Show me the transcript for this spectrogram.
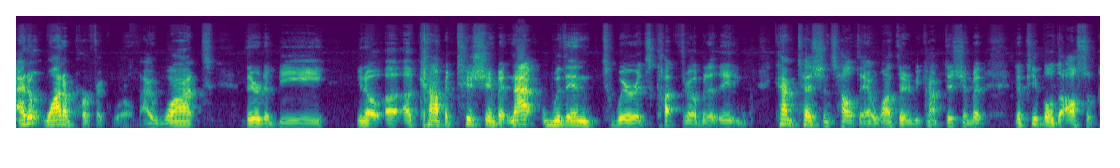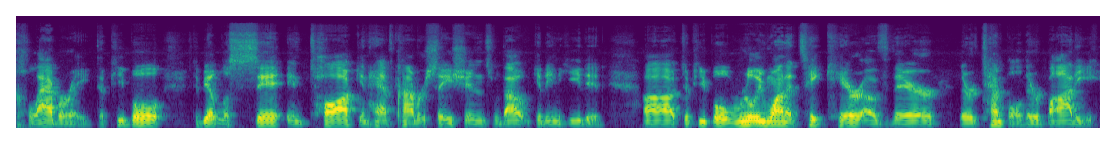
I don't want a perfect world. I want there to be you know a, a, competition, but not within to where it's cutthroat. But it, it, competition's healthy. I want there to be competition, but the people to also collaborate, the people to be able to sit and talk and have conversations without getting heated. Uh, to people really want to take care of their their temple, their body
